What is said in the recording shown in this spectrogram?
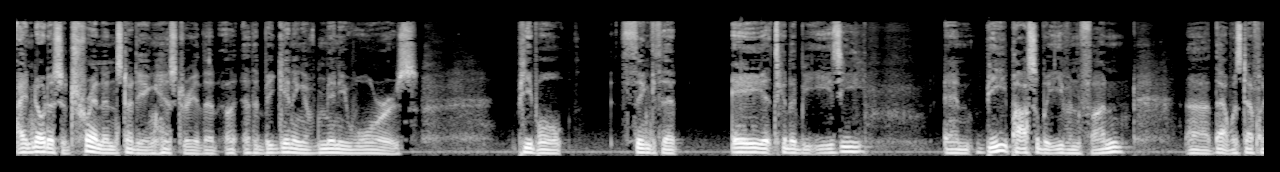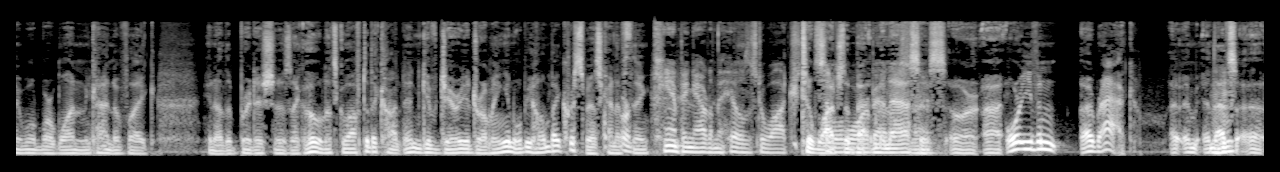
I noticed a trend in studying history that uh, at the beginning of many wars, people think that a it's going to be easy, and b possibly even fun. Uh, that was definitely World War One, kind of like you know, the British is like, oh, let's go off to the continent, give Jerry a drumming, and we'll be home by Christmas, kind of or thing. Camping out on the hills to watch to watch the War Manassas, right. or uh, or even Iraq. I, mean, mm-hmm. That's uh,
